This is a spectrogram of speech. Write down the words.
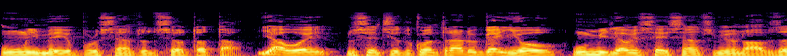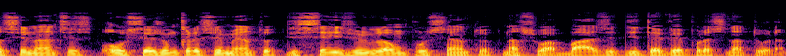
1,5% do seu total. E a Oi, no sentido contrário, ganhou 1 milhão e 600 mil novos assinantes, ou seja, um crescimento de 6,1% na sua base de TV por assinatura.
